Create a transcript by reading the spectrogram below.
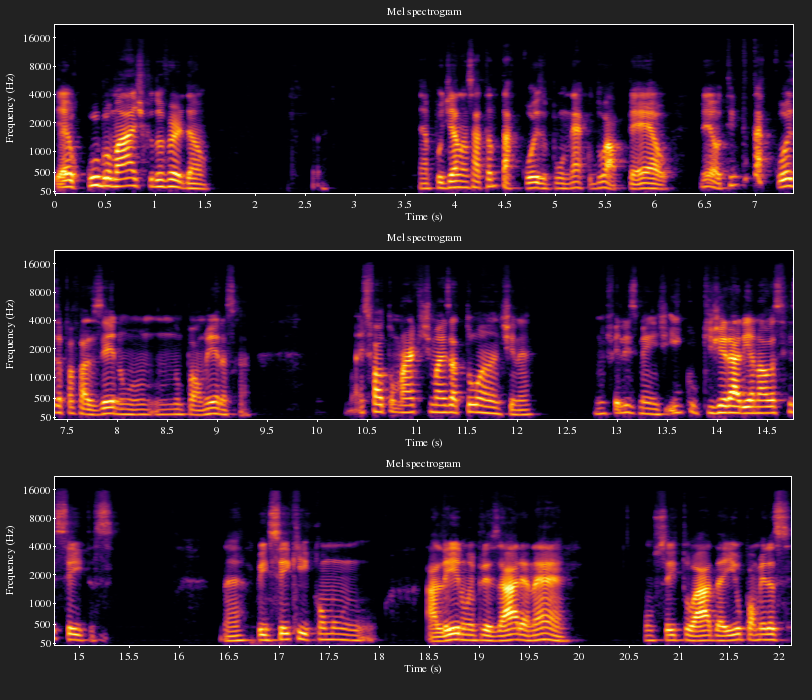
e aí o cubo mágico do Verdão. É, podia lançar tanta coisa, boneco do Apel. Meu, tem tanta coisa para fazer no, no Palmeiras, cara. Mas falta um marketing mais atuante, né? Infelizmente. E o que geraria novas receitas. Né? Pensei que, como a lei, uma empresária, né? Conceituada aí, o Palmeiras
